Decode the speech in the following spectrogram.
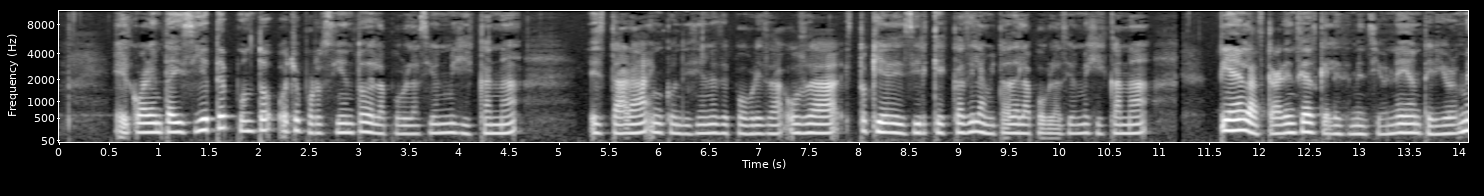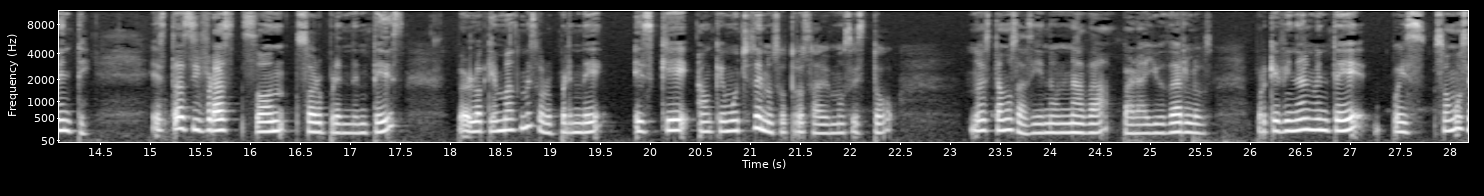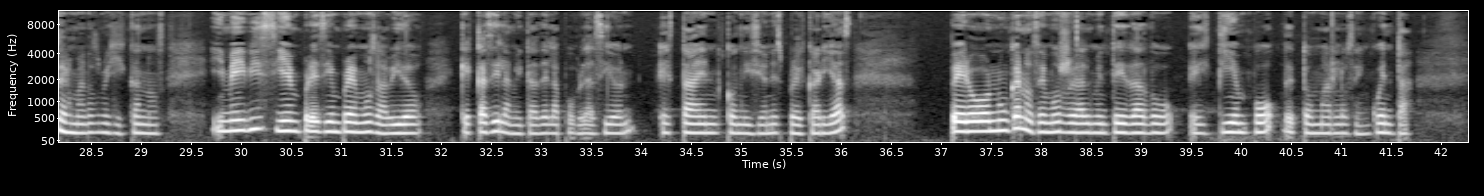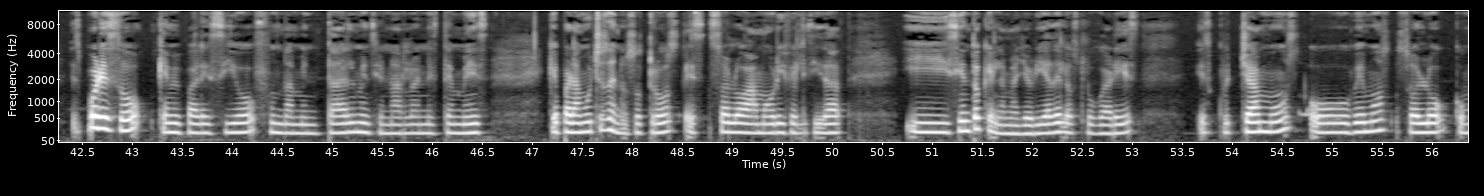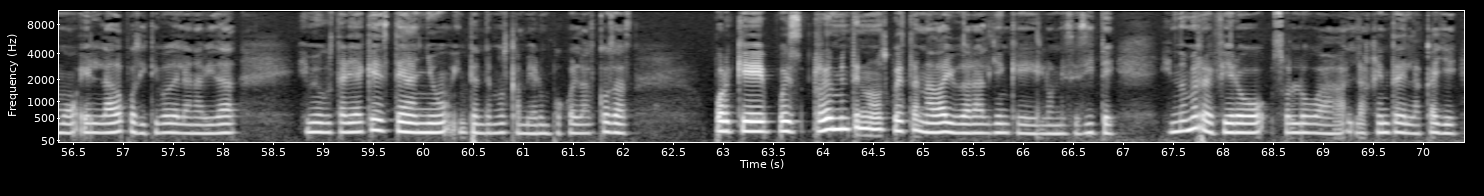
el 47.8% de la población mexicana estará en condiciones de pobreza. O sea, esto quiere decir que casi la mitad de la población mexicana tiene las carencias que les mencioné anteriormente. Estas cifras son sorprendentes, pero lo que más me sorprende es que aunque muchos de nosotros sabemos esto, no estamos haciendo nada para ayudarlos, porque finalmente pues somos hermanos mexicanos y maybe siempre, siempre hemos sabido que casi la mitad de la población está en condiciones precarias, pero nunca nos hemos realmente dado el tiempo de tomarlos en cuenta. Es por eso que me pareció fundamental mencionarlo en este mes, que para muchos de nosotros es solo amor y felicidad, y siento que en la mayoría de los lugares escuchamos o vemos solo como el lado positivo de la Navidad, y me gustaría que este año intentemos cambiar un poco las cosas porque pues realmente no nos cuesta nada ayudar a alguien que lo necesite. Y no me refiero solo a la gente de la calle,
